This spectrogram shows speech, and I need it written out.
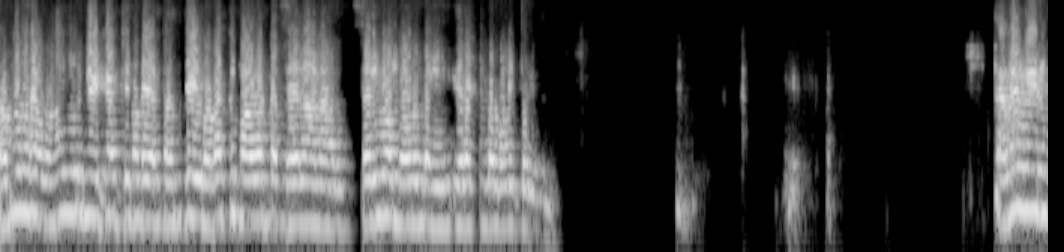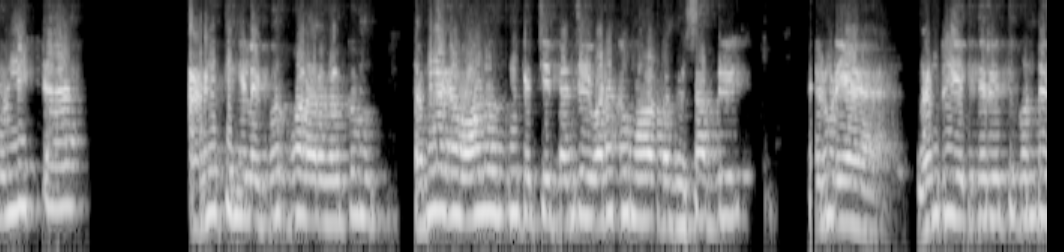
தமிழக வாழ்வுரிமை கட்சியினுடைய தஞ்சை வடக்கு மாவட்ட செயலாளர் செல்வம் அவர்கள் இரண்டு மணிக்கு தலைவர் உள்ளிட்ட அனைத்து நிலை பொறுப்பாளர்களுக்கும் தமிழக வாழ்வுரிமை கட்சி தஞ்சை வடக்கு மாவட்டத்தின் சார்பில் என்னுடைய நன்றியை தெரிவித்துக் கொண்டு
